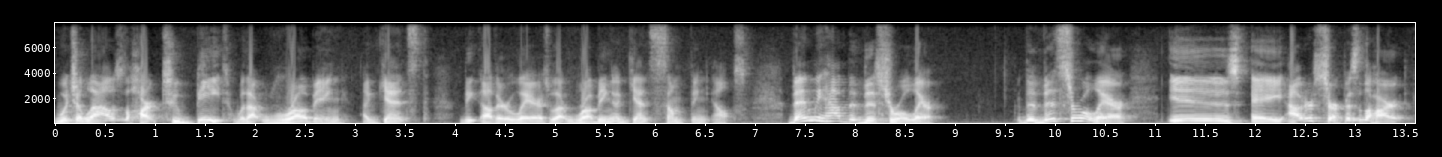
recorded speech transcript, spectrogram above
which allows the heart to beat without rubbing against the other layers, without rubbing against something else. Then we have the visceral layer. The visceral layer is a outer surface of the heart.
